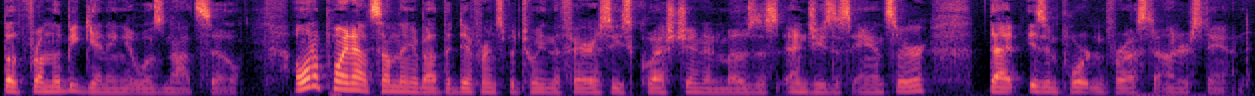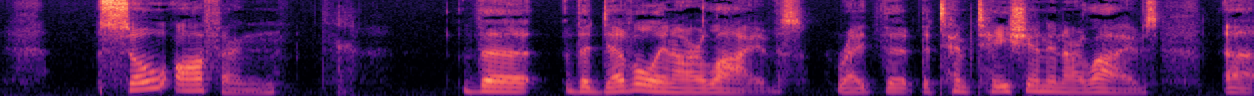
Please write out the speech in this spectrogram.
but from the beginning it was not so. I want to point out something about the difference between the Pharisees' question and Moses and Jesus' answer that is important for us to understand. So often the the devil in our lives, right? The the temptation in our lives uh,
